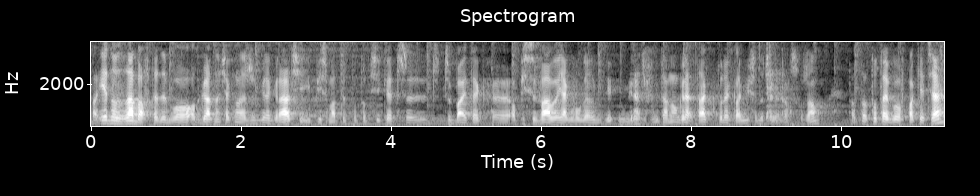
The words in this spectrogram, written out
No, jedną z zabaw wtedy było odgadnąć, jak należy w grę grać i pisma typu Topsikę czy, czy, czy Bajtek e, opisywały, jak w ogóle grać w daną grę, tak? które klawisze do czego tam służą. To, to tutaj było w pakiecie,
